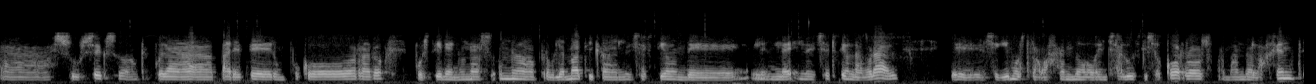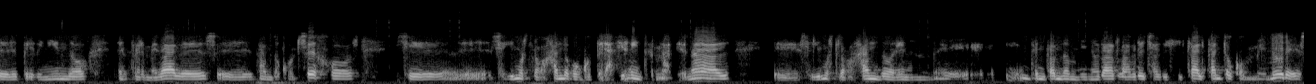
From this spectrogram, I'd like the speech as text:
a su sexo, aunque pueda parecer un poco raro, pues tienen una, una problemática en la inserción de en la, inserción laboral. Eh, seguimos trabajando en salud y socorros, formando a la gente, previniendo enfermedades, eh, dando consejos. Eh, seguimos trabajando con cooperación internacional. Eh, seguimos trabajando en eh, intentando minorar la brecha digital tanto con menores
